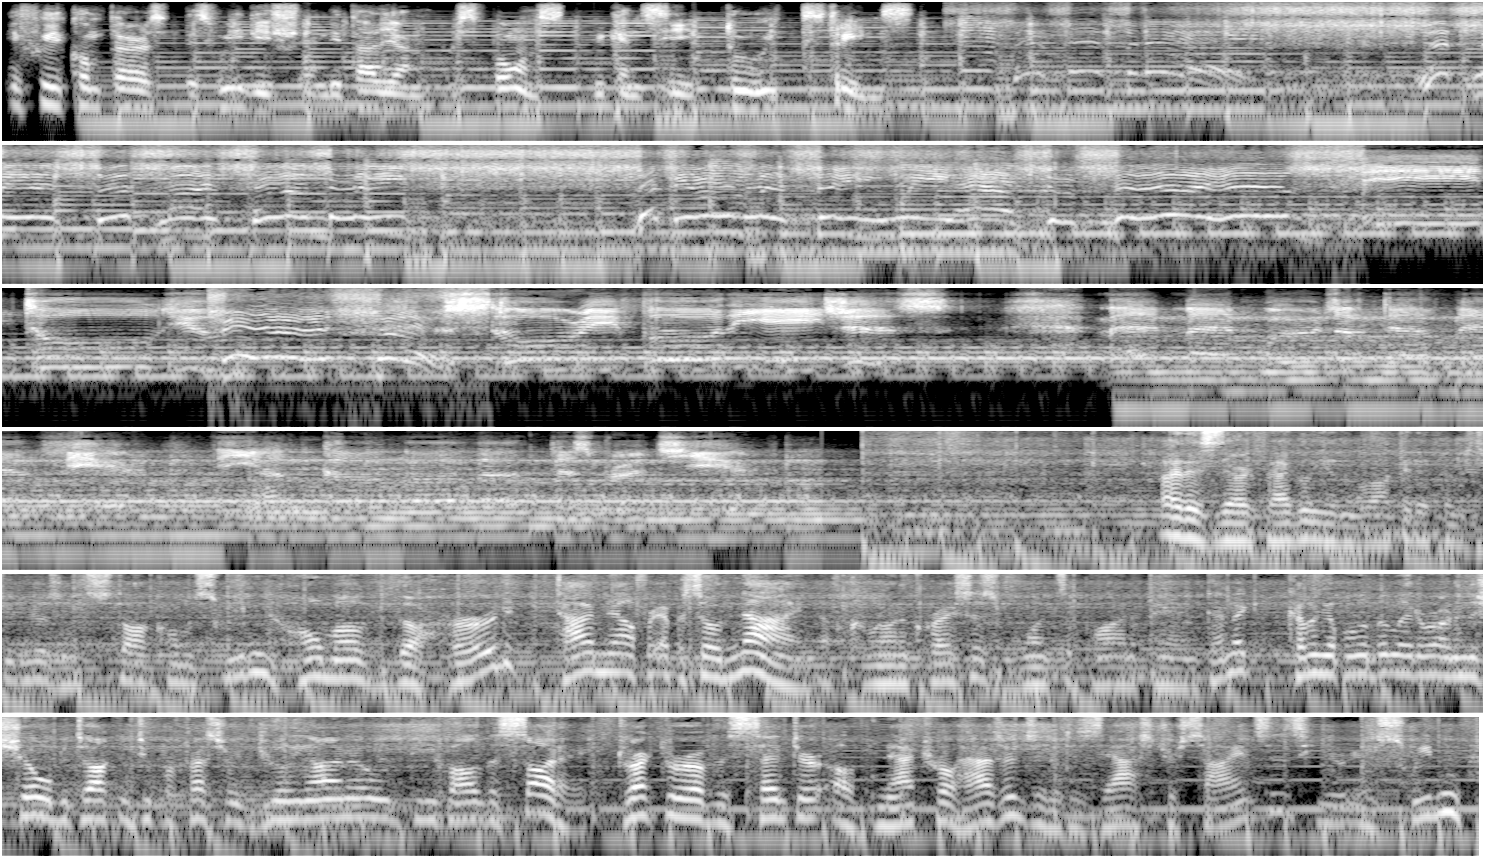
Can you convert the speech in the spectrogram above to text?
If we compare the Swedish and Italian response, we can see two extremes. Let me assert my firm belief Hi, this is Eric Bagley in the Rocket FM studios in Stockholm, Sweden, home of The Herd. Time now for episode 9 of Corona Crisis Once Upon a Pandemic. Coming up a little bit later on in the show, we'll be talking to Professor Giuliano Di Baldassarre, Director of the Center of Natural Hazards and Disaster Sciences here in Sweden.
